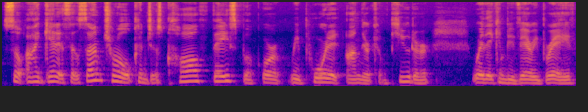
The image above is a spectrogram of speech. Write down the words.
So I get it. So some troll can just call Facebook or report it on their computer, where they can be very brave,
